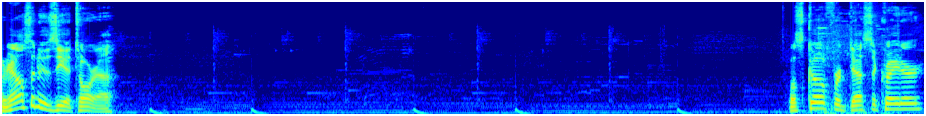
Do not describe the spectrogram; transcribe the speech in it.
I can also do Ziatora. Let's go for Desecrator.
